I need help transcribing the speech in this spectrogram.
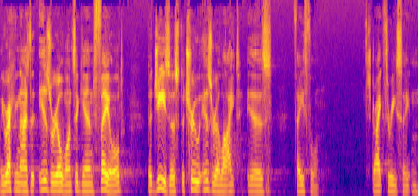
We recognize that Israel once again failed, but Jesus, the true Israelite, is faithful. Strike three, Satan.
